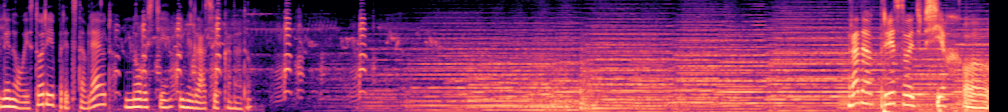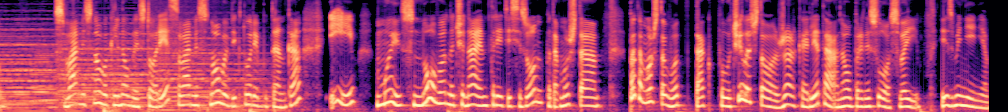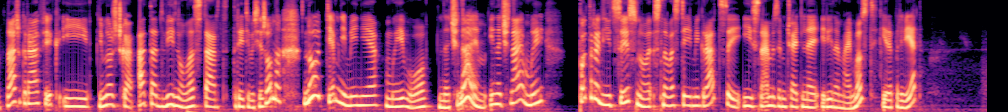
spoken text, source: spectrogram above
Кленовые истории представляют новости иммиграции в Канаду. Рада приветствовать всех э, с вами снова Кленовые истории, с вами снова Виктория Бутенко, и мы снова начинаем третий сезон, потому что, потому что вот так получилось, что жаркое лето, оно принесло свои изменения в наш график и немножечко отодвинуло старт третьего сезона, но тем не менее мы его начинаем, и начинаем мы по традиции с новостей миграции, и с нами замечательная Ирина Маймост. Ира, привет!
